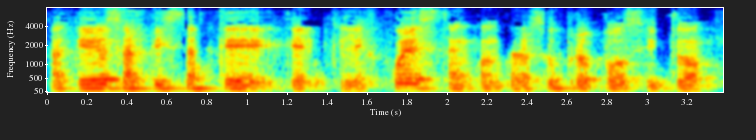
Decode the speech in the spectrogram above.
aquellos artistas que, les cuesta encontrar su propósito,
